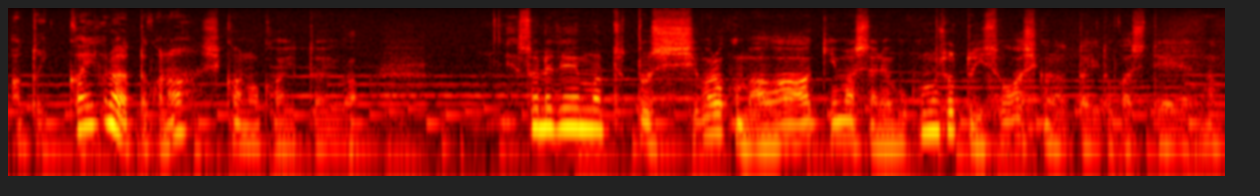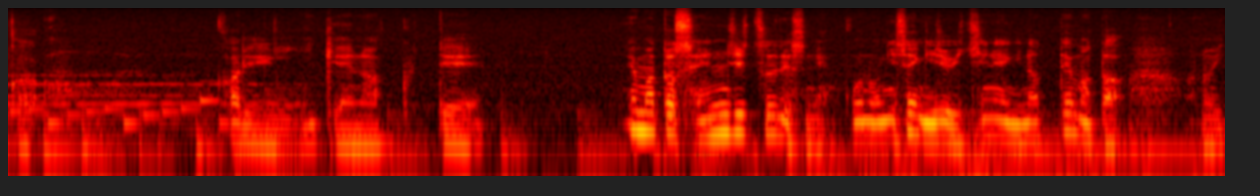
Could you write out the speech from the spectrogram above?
あと1回ぐらいあったかな鹿の解体が。それでまあちょっとしばらく間が空きましたね。僕もちょっと忙しくなったりとかしてなんか狩りに行けなくて。でまた先日ですねこの2021年になってまたあの1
